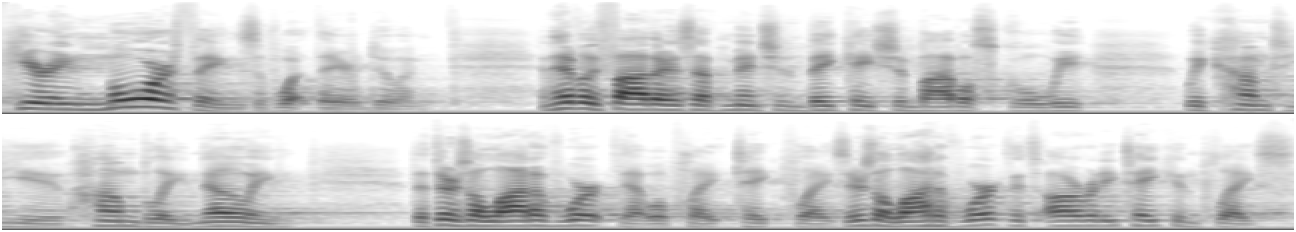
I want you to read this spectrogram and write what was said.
hearing more things of what they are doing. And Heavenly Father, as I've mentioned, Vacation Bible School, we, we come to you humbly, knowing that there's a lot of work that will play, take place. There's a lot of work that's already taken place.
